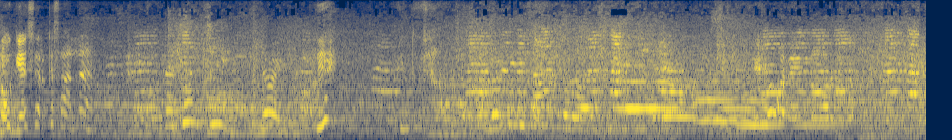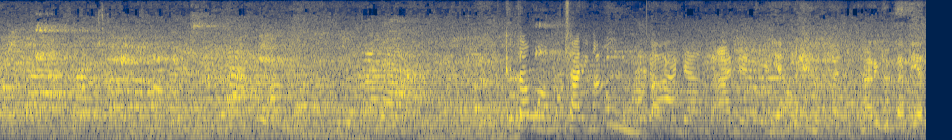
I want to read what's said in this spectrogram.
Oh geser ke sana. Kunci ih pintunya itu ada yang keluar kita mau cari maung nggak ada nggak ada punya kehidupan mari kita lihat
